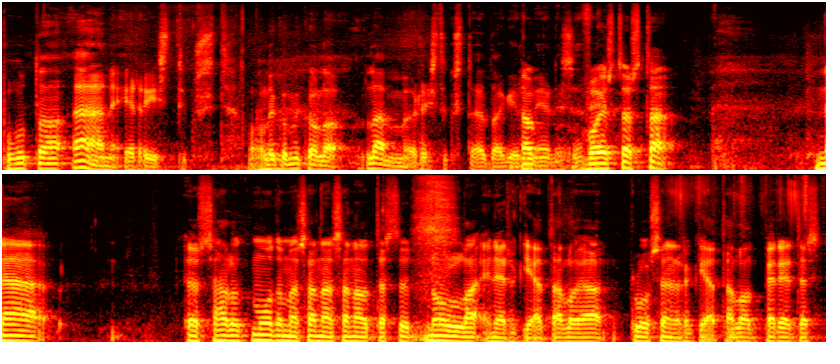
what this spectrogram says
puhutaan ääneeristyksestä? Vai oliko Mikolla lämmöeristyksestä jotakin no, mielessä? Voisi tuosta nämä, jos sä haluat muutaman sanan sanoa tästä nolla-energiatalo ja plus-energiatalo periaatteessa,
